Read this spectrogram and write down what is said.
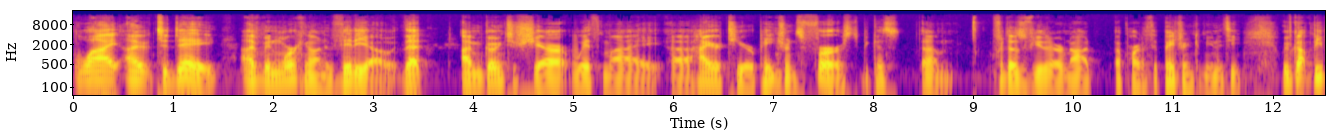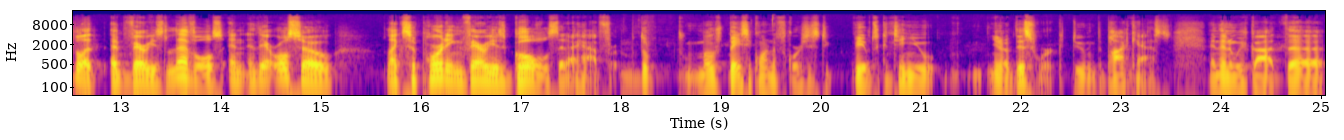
why I today I've been working on a video that I'm going to share with my uh, higher tier patrons first because um, for those of you that are not a part of the Patreon community, we've got people at, at various levels and, and they're also like supporting various goals that I have. The most basic one, of course, is to be able to continue, you know, this work, doing the podcasts. And then we've got the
